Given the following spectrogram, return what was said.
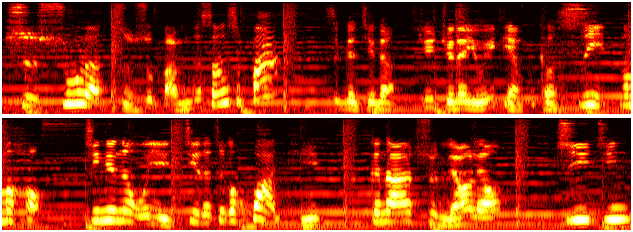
是输了指数百分之三十八，这个阶段就觉得有一点不可思议。那么好，今天呢我也借着这个话题跟大家去聊聊基金，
